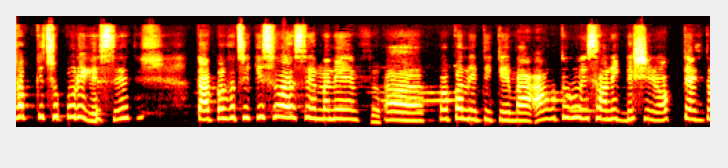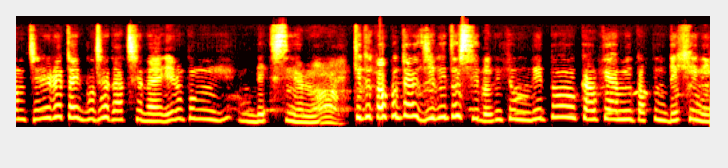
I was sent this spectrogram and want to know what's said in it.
সবকিছু পরে গেছে। তারপর হচ্ছে কিছু আছে মানে কপালের দিকে বা আহত হয়েছে অনেক বেশি রক্ত একদম চেহারাটাই বোঝা যাচ্ছে না এরকম দেখছি আমি। কিন্তু তখন তারা জীবিত ছিল কিন্তু মৃত কাউকে আমি তখন দেখিনি।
